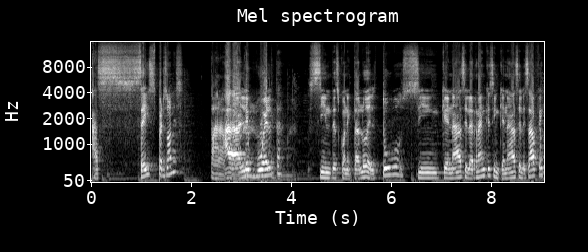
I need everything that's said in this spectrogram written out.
a seis personas Para a darle vuelta sin desconectarlo del tubo, sin que nada se le arranque, sin que nada se le zafe.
